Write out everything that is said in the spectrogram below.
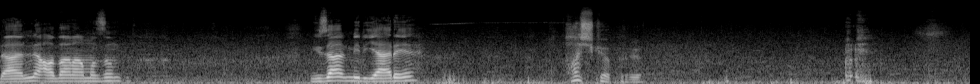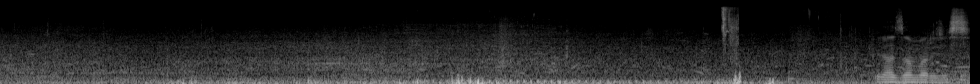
Değerli Adana'mızın güzel bir yeri Taşköprü. Birazdan varacağız.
